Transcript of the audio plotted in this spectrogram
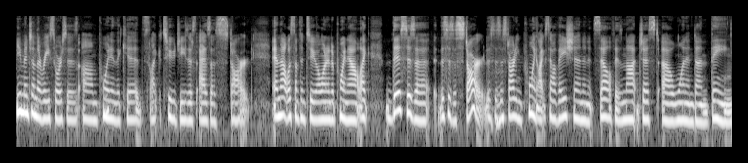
you mentioned the resources, um, pointing the kids like to Jesus as a start, and that was something too. I wanted to point out, like this is a this is a start. This is a starting point. Like salvation in itself is not just a one and done thing,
